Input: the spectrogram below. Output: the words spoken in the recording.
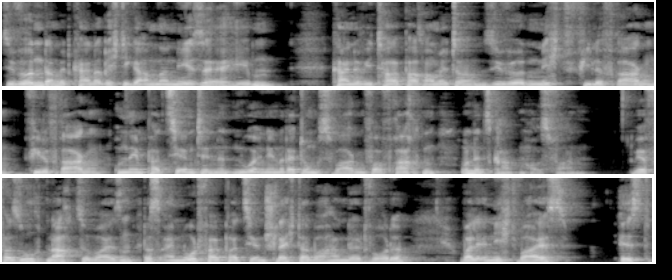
Sie würden damit keine richtige Amnese erheben, keine Vitalparameter, sie würden nicht viele Fragen, viele Fragen um den Patientinnen nur in den Rettungswagen verfrachten und ins Krankenhaus fahren. Wer versucht nachzuweisen, dass ein Notfallpatient schlechter behandelt wurde, weil er nicht weiß, ist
